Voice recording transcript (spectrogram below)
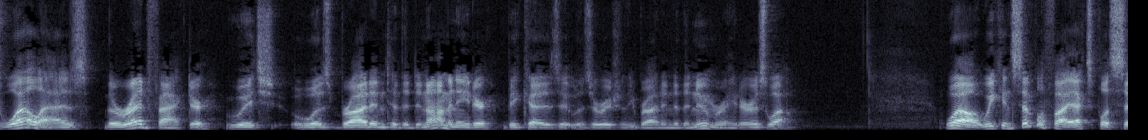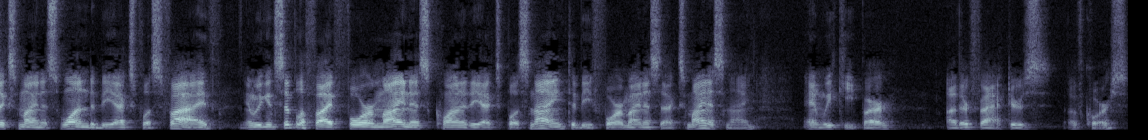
well as the red factor, which was brought into the denominator because it was originally brought into the numerator as well. Well, we can simplify x plus 6 minus 1 to be x plus 5, and we can simplify 4 minus quantity x plus 9 to be 4 minus x minus 9, and we keep our other factors, of course.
